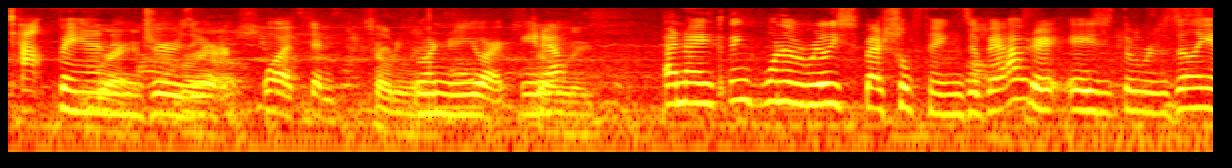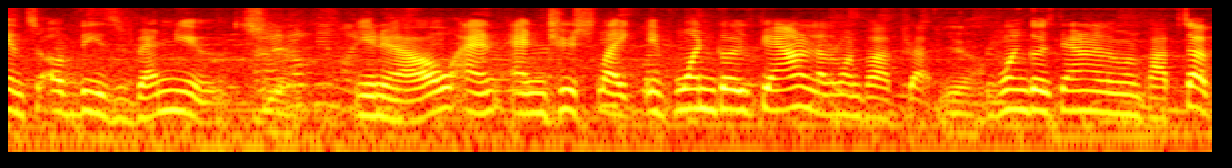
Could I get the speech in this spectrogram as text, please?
top band in Right, Jersey right. or Boston Totally. or New York, you Totally. know? And I think one of the really special things about it is the resilience of these venues. You know, and and just like if one goes down, another one pops up. Yeah. If one goes down, another one pops up.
